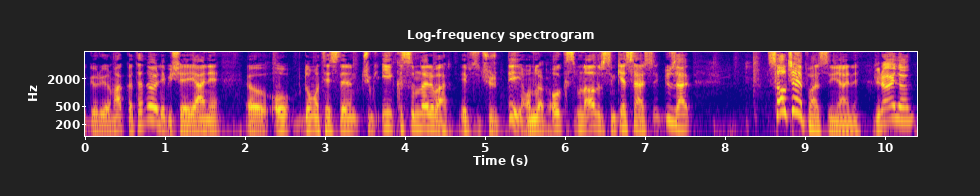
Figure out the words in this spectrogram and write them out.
görüyorum. Hakikaten öyle bir şey. Yani e, o domateslerin çünkü iyi kısımları var. Hepsi çürük değil. Onu Tabii. o kısmını alırsın, kesersin. Güzel salça yaparsın yani. Günaydın.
